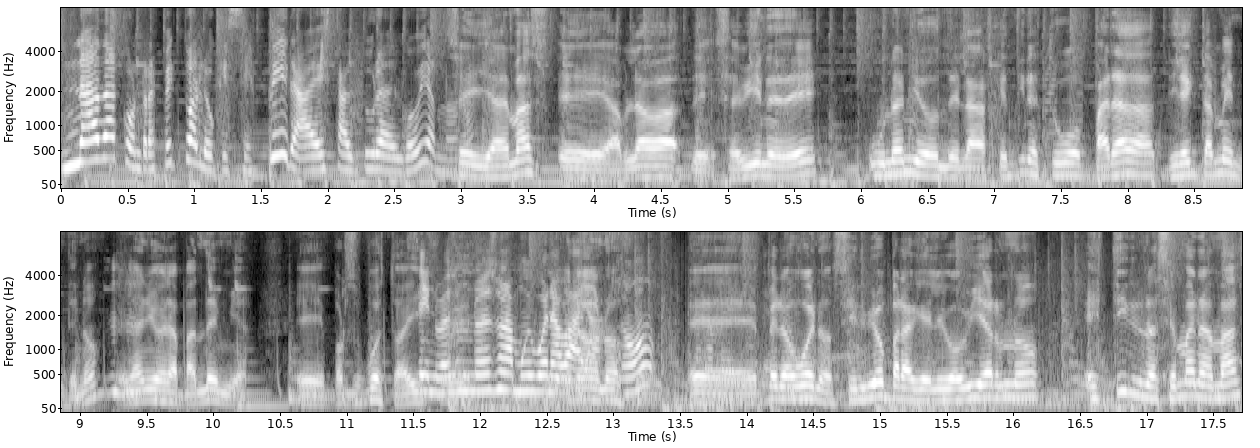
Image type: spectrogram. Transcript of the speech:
Nada con respecto a lo que se espera a esta altura del gobierno. ¿no? Sí, y además eh, hablaba de. Se viene de un año donde la Argentina estuvo parada directamente, ¿no? El año de la pandemia. Eh, por supuesto, ahí. Sí, no es, no una muy buena vara, ¿no? Eh, Obviamente. pero bueno, sirvió para que el gobierno estire una semana más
